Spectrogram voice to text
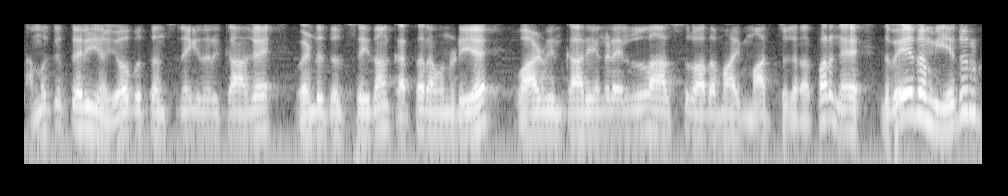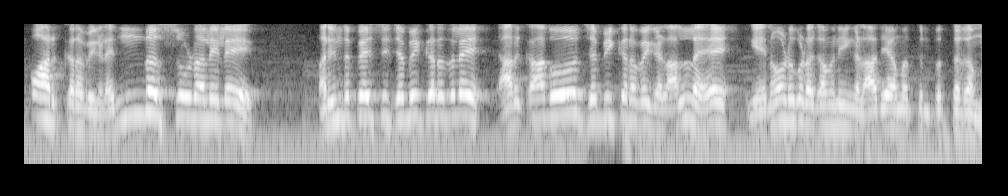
நமக்கு தெரியும் யோபு தன் சிநேகிதருக்காக வேண்டுதல் செய்தான். கர்த்தர் அவனுடைய வாழ்வின் காரியங்களை எல்லாம் ஆசீர்வாதமாய் மாற்றுகிறார். பாருங்க இந்த வேதம் எதிர்பார்க்கிறவைகள் எந்த சூழலிலே பரிந்து பேசி ஜெபிக்கிறதுலே யாருக்காகவோ ஜெபிக்கிறவைகள் அல்ல. இங்கே என்னோடு கூட கவனியுங்கள் ஆதியாமத்தின் புத்தகம்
